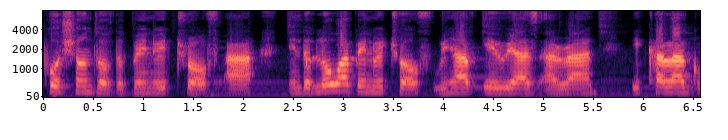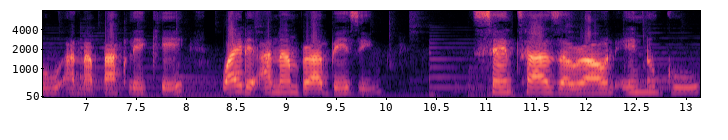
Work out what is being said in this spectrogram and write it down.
portions of the Benue Trough are in the lower Benue Trough, we have areas around Nkalagu and Abakaliki, while the Anambra Basin centers around Enugu,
